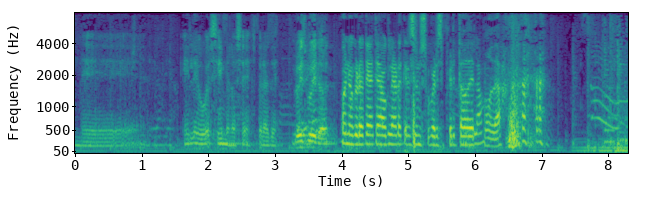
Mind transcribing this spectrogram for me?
De LV, sí, me lo sé, espérate. Luis Vuitton. Bueno, creo que ha quedado claro que eres un súper experto de la moda.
